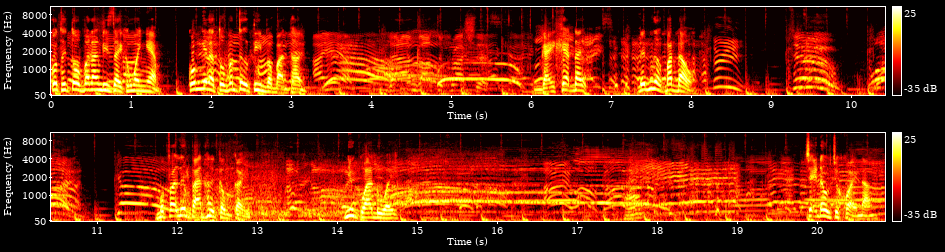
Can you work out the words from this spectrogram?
Có thấy tôi vẫn đang đi giày không anh em? Có nghĩa là tôi vẫn tự tin vào bản thân. Gáy khét đây. Đếm ngược bắt đầu. Một pha lướt ván hơi cồng kềnh Nhưng quá đuối. Chạy đâu cho khỏi nắng.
